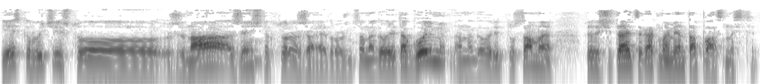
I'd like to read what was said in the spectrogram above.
есть обычай, что жена, женщина, которая рожает роженица, она говорит о гойме, она говорит то самое, что это считается как момент опасности.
